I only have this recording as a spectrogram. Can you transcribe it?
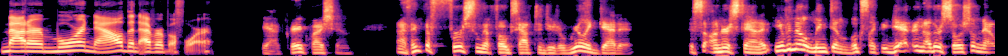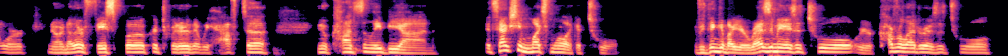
matter more now than ever before? Yeah, great question. And I think the first thing that folks have to do to really get it is to understand that even though LinkedIn looks like yet another social network, you know, another Facebook or Twitter that we have to, you know, constantly be on, it's actually much more like a tool. If you think about your resume as a tool or your cover letter as a tool,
